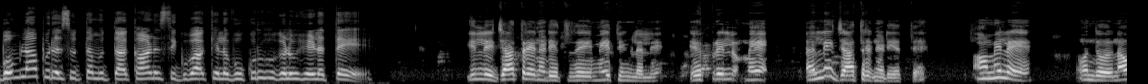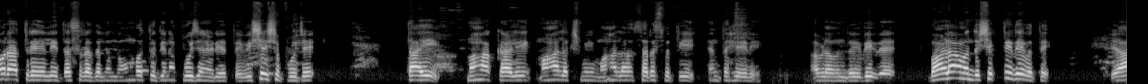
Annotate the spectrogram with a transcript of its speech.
ಬೊಮ್ಲಾಪುರ ಸುತ್ತಮುತ್ತ ಕಾಣಸಿಗುವ ಕೆಲವು ಕುರುಹುಗಳು ಹೇಳುತ್ತೆ. ಇಲ್ಲಿ ಜಾತ್ರೆ ನಡೆಯುತ್ತದೆ ಮೇ ತಿಂಗಳಲ್ಲಿ. ಏಪ್ರಿಲ್, ಮೇ ಅಲ್ಲಿ ಜಾತ್ರೆ ನಡೆಯುತ್ತೆ. ಆಮೇಲೆ ಒಂದು ನವರಾತ್ರಿಯಲ್ಲಿ ದಸರಾದಲ್ಲಿ ಒಂದು ಒಂಬತ್ತು ದಿನ ಪೂಜೆ ನಡೆಯುತ್ತೆ, ವಿಶೇಷ ಪೂಜೆ. ತಾಯಿ ಮಹಾಕಾಳಿ, ಮಹಾಲಕ್ಷ್ಮಿ, ಮಹಾಲ ಸರಸ್ವತಿ ಅಂತ ಹೇಳಿ ಅವಳ ಒಂದು ಇದಿದೆ. ಬಹಳ ಒಂದು ಶಕ್ತಿ ದೇವತೆ. ಯಾ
